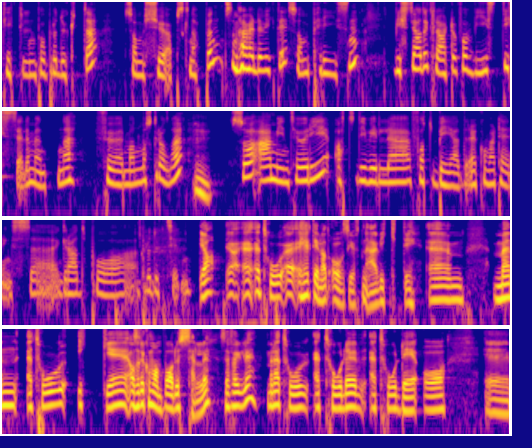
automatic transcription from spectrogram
tittelen på produktet, som kjøpsknappen, som er veldig viktig, som prisen Hvis de hadde klart å få vist disse elementene før man må scrolle, Mm. så er min teori at de ville fått bedre konverteringsgrad på produktsiden. Ja, jeg, jeg tror jeg er helt enig at overskriften er viktig. Um, men jeg tror ikke ikke Altså, det kommer an på hva du selger, selvfølgelig. Men jeg tror, jeg tror, det, jeg tror det å eh,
